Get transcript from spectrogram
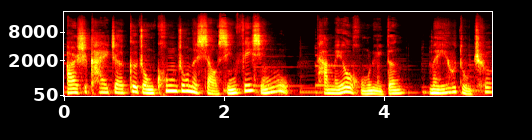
而是开着各种空中的小型飞行物。它没有红绿灯，没有堵车。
